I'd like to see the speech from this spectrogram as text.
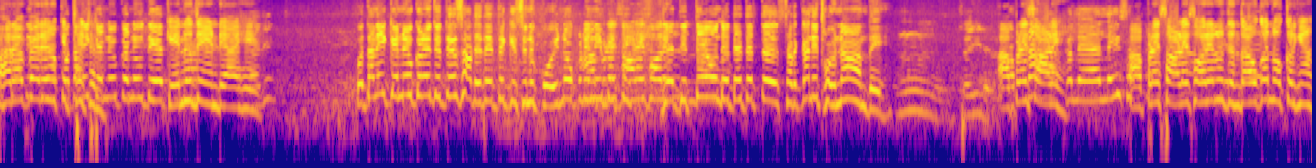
ਹਰਾ ਪੈਰੇ ਨੂੰ ਕਿੱਥੇ ਚੱਲ? ਕਿੰਨੂੰ ਕਿੰਨੂੰ ਦੇ ਕਿਹਨੂੰ ਦੇਣ ਡਿਆ ਇਹ? ਪਤਾ ਨਹੀਂ ਕਿੰਨੂੰ ਕਿੰਨੂੰ ਦਿੱਤੇ ਸਾਡੇ ਤੇ ਇੱਥੇ ਕਿਸੇ ਨੂੰ ਕੋਈ ਨੌਕਰੀ ਨਹੀਂ ਆਪਣੇ ਸਹੁਰੇ ਜੇ ਦਿੱਤੇ ਹੁੰਦੇ ਤੇ ਤੇ ਸੜਕਾਂ 'ਤੇ ਥੋੜੀ ਨਾ ਆਂਦੇ ਆਪਣੇ ਸਾਲੇ ਲੈ ਲਈ ਆਪਣੇ ਸਾਲੇ ਸਹੁਰਿਆਂ ਨੂੰ ਦਿੰਦਾ ਹੋਊਗਾ ਨੌਕਰੀਆਂ।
